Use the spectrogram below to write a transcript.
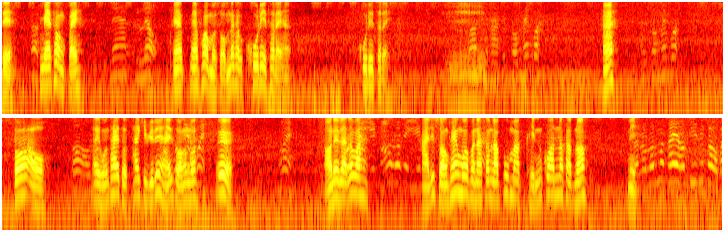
เต้แม่ท้องไปแน่ขึ้นแล้วแม่แม่พ่อผสมนะครับ คู่นี้เท่าไหร่ฮะ คู่นี้เท่าไหร่ว่าสี่ห้าสิบสองแพงปะฮะห้าสิบสองแพงปะต่อเอาก็เอาไอ้หนท้ายสดท้ายคลิปอยู่นี่หายสองกันวะเออไม่เอานี่แหละแล้ววะเอารถได้อีกหายที่สองแพงบ่พะนะสำหรับผู้มักเห็นก้อนนะครับเนาะ นี่ เอารถมาใส่เอาซีสิบเก้าไป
